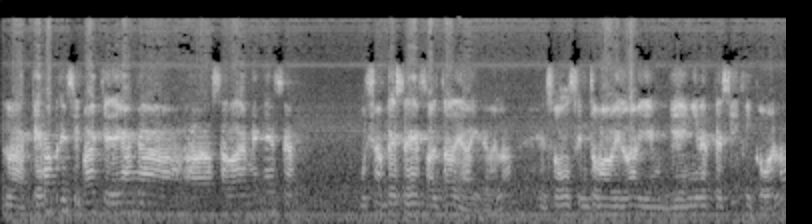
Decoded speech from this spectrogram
La queja principal que llegan a, a sala de emergencia muchas veces es falta de aire, ¿verdad? Eso es un síntoma bien, bien inespecífico, ¿verdad?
